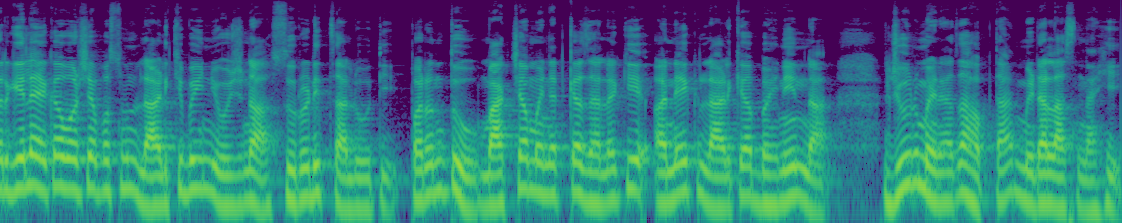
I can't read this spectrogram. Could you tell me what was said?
तर गेल्या एका वर्षापासून लाडकी बहीण योजना सुरळीत चालू होती. परंतु मागच्या महिन्यात काय झालं की अनेक लाडक्या बहिणींना जून महिन्याचा हप्ता मिळालाच नाही.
